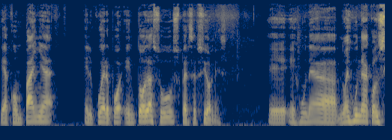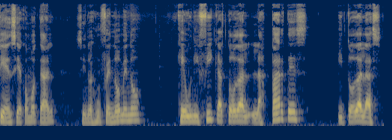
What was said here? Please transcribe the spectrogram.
que acompaña el cuerpo en todas sus percepciones. Eh, es una, no es una conciencia como tal, sino es un fenómeno que unifica todas las partes y todas las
